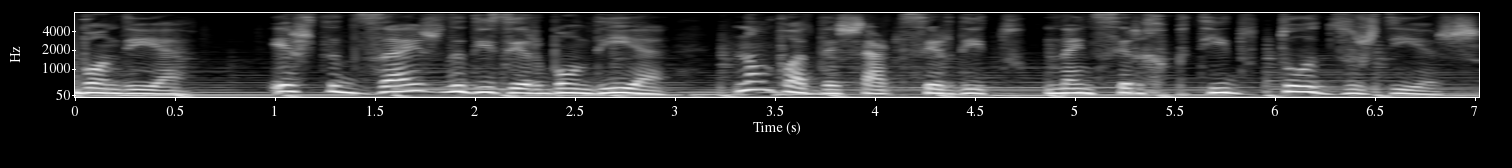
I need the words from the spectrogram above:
Bom dia. Este desejo de dizer bom dia não pode deixar de ser dito nem de ser repetido todos os dias.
